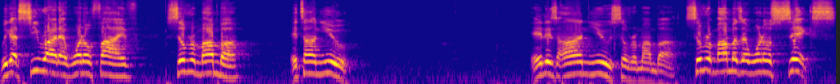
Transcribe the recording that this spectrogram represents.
We got C Rod at 105. Silver Mamba, it's on you. It is on you, Silver Mamba. Silver Mamba's at 106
